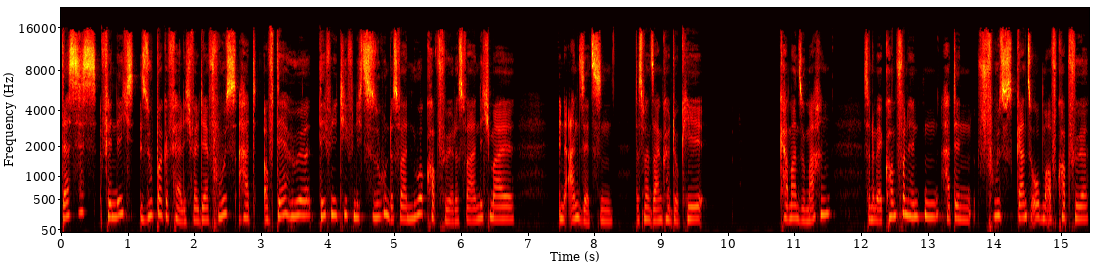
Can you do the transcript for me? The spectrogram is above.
Das ist, finde ich, super gefährlich, weil der Fuß hat auf der Höhe definitiv nichts zu suchen. Das war nur Kopfhöhe. Das war nicht mal in Ansätzen, dass man sagen könnte, okay, kann man so machen, sondern er kommt von hinten, hat den Fuß ganz oben auf Kopfhöhe,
